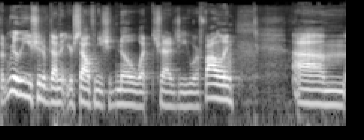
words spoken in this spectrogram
but really, you should have done it yourself and you should know what strategy you were following. Um,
